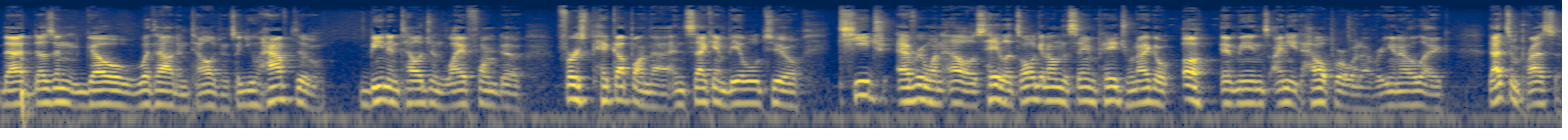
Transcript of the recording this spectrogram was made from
that doesn't go without intelligence so you have to be an intelligent life form to first pick up on that and second be able to teach everyone else hey let's all get on the same page when i go oh it means i need help or whatever you know like that's impressive.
